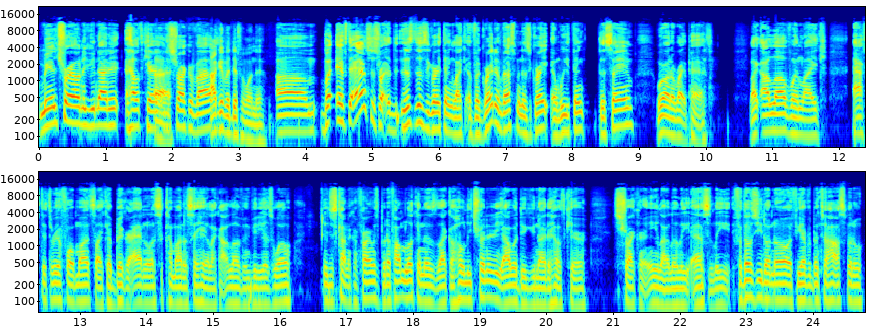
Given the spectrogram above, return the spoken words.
Me and Trey on the United Healthcare right. Stryker vibe. I'll give a different one then. Um, but if the answer is right, this this is a great thing. Like if a great investment is great and we think the same, we're on the right path. Like I love when like after three or four months, like a bigger analyst will come out and say, "Hey, like I love Nvidia as well." It just kind of confirms. But if I'm looking as like a holy trinity, I would do United Healthcare, Stryker, and Eli Lilly as the lead. For those of you who don't know, if you ever been to a hospital,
